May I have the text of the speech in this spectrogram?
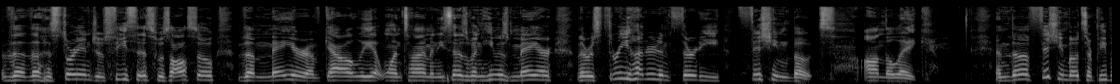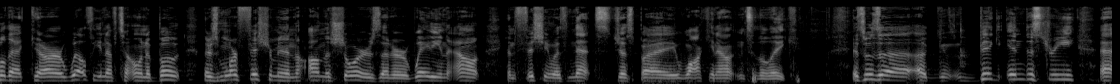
The, the historian Josephus was also the mayor of Galilee at one time, and he says when he was mayor, there was 330 fishing boats on the lake. And the fishing boats are people that are wealthy enough to own a boat. There's more fishermen on the shores that are wading out and fishing with nets just by walking out into the lake. This was a, a big industry uh,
